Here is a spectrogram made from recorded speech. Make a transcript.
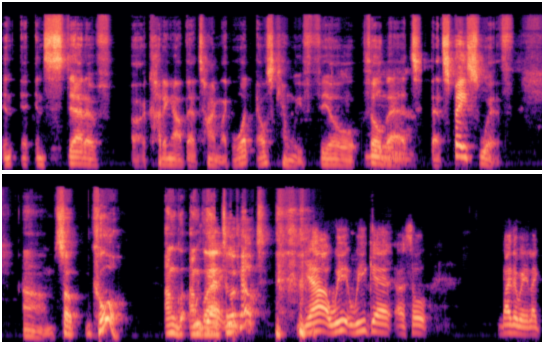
in, in, instead of uh, cutting out that time like what else can we fill fill yeah. that that space with? Um so cool. I'm i'm we glad get, to have helped. Yeah we we get uh, so by the way like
